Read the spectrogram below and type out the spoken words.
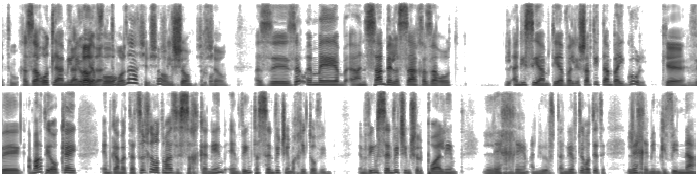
אתמול. חזרות להאמין יום לא, יבוא. אתמול זה היה שלשום. שלשום, נכון. שלשום. אז אה, זהו, הם, אה, האנסמבל עשה חזרות. אני סיימתי, אבל ישבתי איתם בעיגול. כן. ואמרתי, אוקיי, הם גם, אתה צריך לראות מה זה שחקנים, הם מביאים את הסנדוויצ'ים הכי טובים. הם מביאים סנדוויצ'ים של פועלים. לחם, אני אוהבת, אני אוהבת לראות את זה. לחם עם גבינה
